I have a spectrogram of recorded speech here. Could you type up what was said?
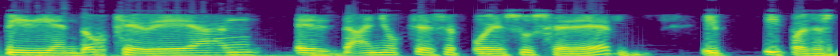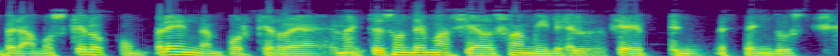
pidiendo que vean el daño que se puede suceder y, y pues esperamos que lo comprendan, porque realmente son demasiadas familias las que dependen de esta industria.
